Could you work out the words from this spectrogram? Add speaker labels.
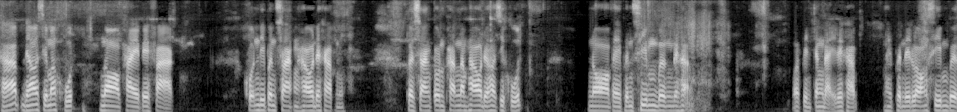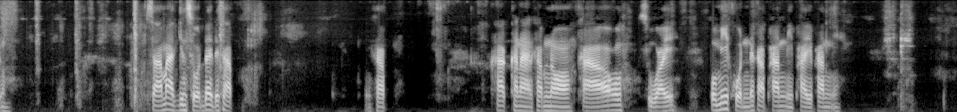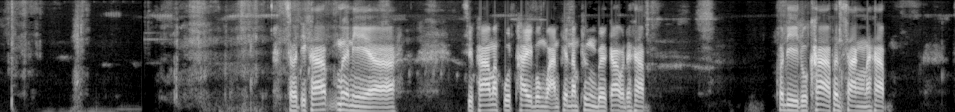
Speaker 1: ครับ เดี๋ยวเสียมาขุดนอไผ่ไปฝาก คนที่เพิ่นสั่งเฮาเด้อครับนี่เพิ่นสั่งต้นพันธุ์นำเฮาเดี๋ยวเฮาสิขุดนอไปเพิ่นซิมเบิ่งเด้อครับ ว่าเป็นจังไดเด้อครับ ให้เพิ่นได้ลองซิมเบิ่งสามารถกินสดได้เด้อครับนี่ครับคักขนาดครับนอขาวสวยบ่มีขนนะครับ พันนี่ไผ่พันนี่ สวัสดีครับเมื่อนี้สิพามาคูดไผ่บงหวานเพชรน้ำผึ้งเบอร์เก้านะครับ พอดีลูกค้าเพิ่นสั่งนะครับ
